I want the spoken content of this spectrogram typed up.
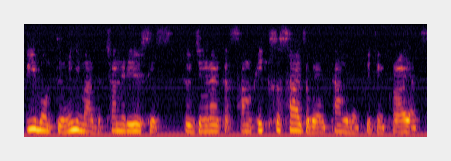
we want to minimize the channel uses to generate some fixed size of entanglement between clients.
